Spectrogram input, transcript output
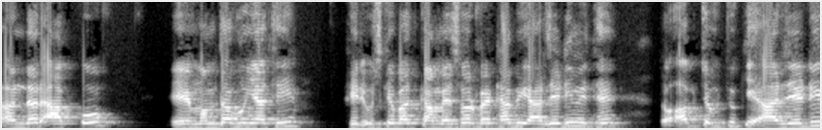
अंदर आपको ममता भूया थी, फिर उसके बाद कामेश्वर बैठा भी आरजेडी में थे। तो अब जब चूँकि आरजेडी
